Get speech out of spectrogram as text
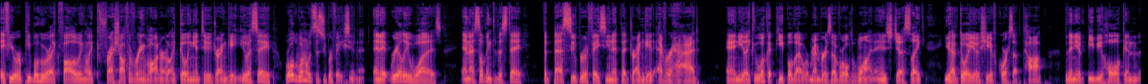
if you were people who were like following like fresh off of Ring of Honor, like going into Dragon Gate USA, World One was the Superface unit, and it really was. And I still think to this day the best Superface unit that Dragon Gate ever had. And you like look at people that were members of World One, and it's just like you have Doyoshi, of course, up top, but then you have BB Hulk and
